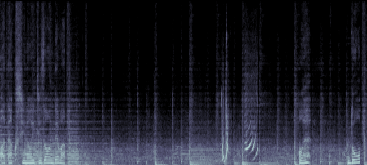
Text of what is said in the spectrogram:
私の一存では。え？どう？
